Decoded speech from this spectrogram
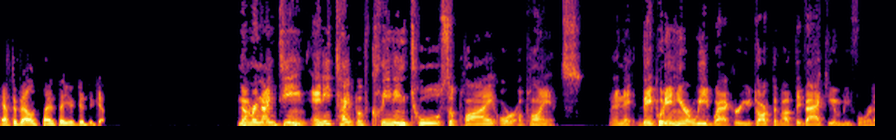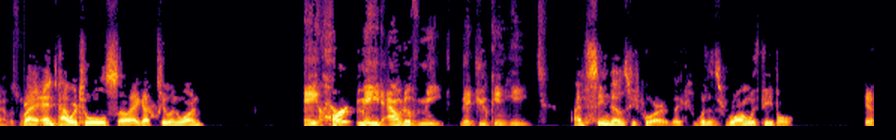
After Valentine's Day, you're good to go. Number 19, any type of cleaning tool, supply, or appliance. And they, they put in here a weed whacker. You talked about the vacuum before. That was one. Right, and power tools. So I got two in one. A heart made out of meat that you can eat. I've seen those before. Like, what is wrong with people? Yeah,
